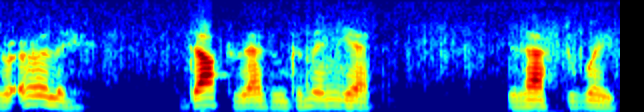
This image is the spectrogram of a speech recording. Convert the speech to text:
You're early. The doctor hasn't come in yet. You'll have to wait.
